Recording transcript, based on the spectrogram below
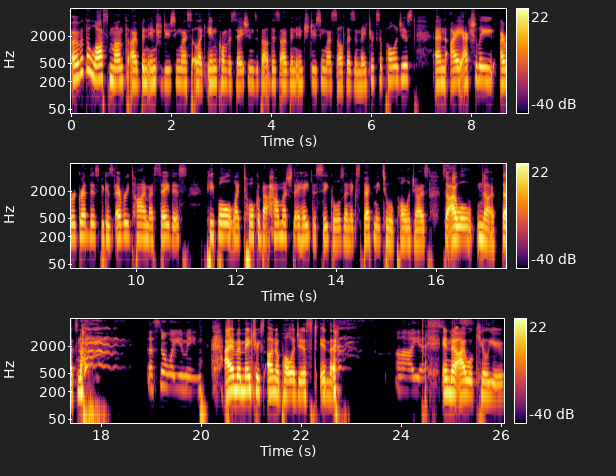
Over the last month, I've been introducing myself, like in conversations about this, I've been introducing myself as a Matrix apologist, and I actually I regret this because every time I say this, people like talk about how much they hate the sequels and expect me to apologize. So I will no, that's not. That's not what you mean. I am a Matrix unapologist in that Ah, yes. in that I will kill you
